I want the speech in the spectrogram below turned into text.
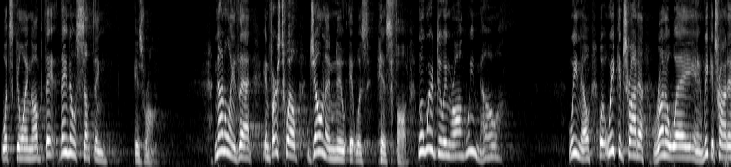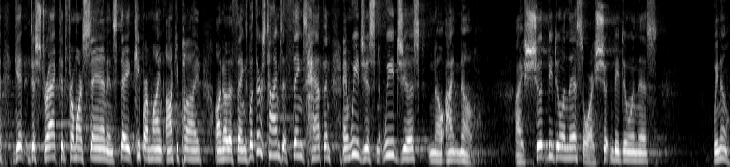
what's going on, but they, they know something is wrong. Not only that, in verse 12, Jonah knew it was his fault. When we're doing wrong, we know. We know we can try to run away and we could try to get distracted from our sin and stay, keep our mind occupied on other things. But there's times that things happen and we just, we just know, I know. I should be doing this or I shouldn't be doing this. We know.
